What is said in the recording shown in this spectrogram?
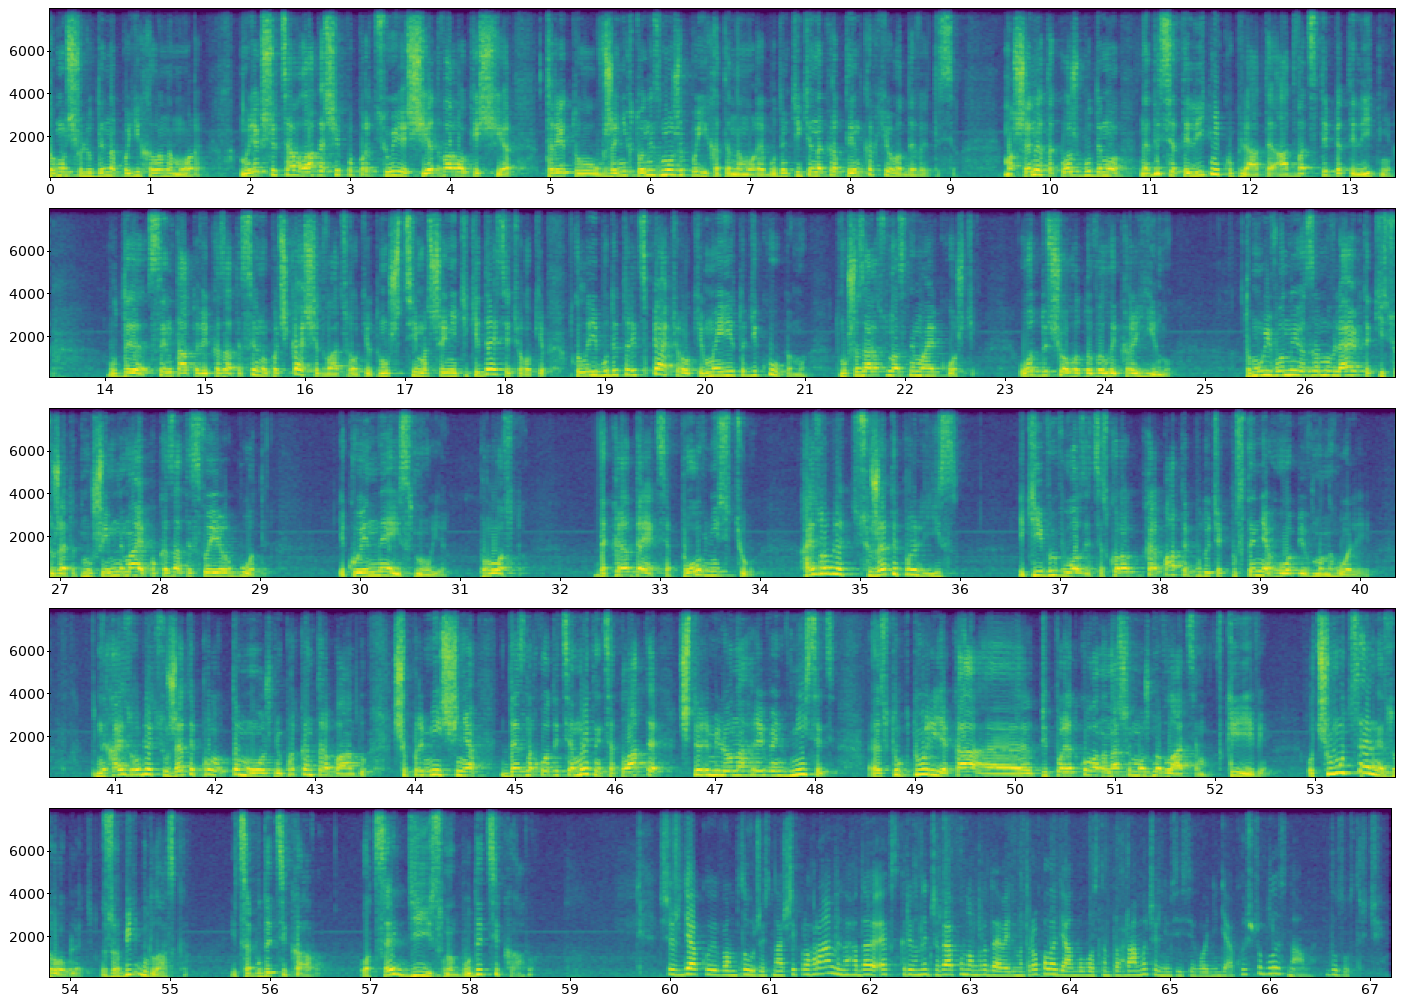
Тому, що людина поїхала на море. Ну, якщо ця влада ще попрацює ще два роки, ще три, то вже ніхто не зможе поїхати на море. Будемо тільки на картинках його дивитися. Машини також будемо не 10-літні купляти, а 25-літні. Буде син татові казати, сину, почекай ще 20 років, тому що цій машині тільки 10 років. Коли їй буде 35 років, ми її тоді купимо. Тому що зараз у нас немає коштів. От до чого довели країну. Тому і вони замовляють такі сюжети, тому що їм немає показати своєї роботи, якої не існує. Просто де крадеться повністю. Хай зроблять сюжети про ліс, який вивозиться. Скоро Карпати будуть як пустиня Гобі в Монголії. Нехай зроблять сюжети про таможню, про контрабанду, що приміщення, де знаходиться митниця, платить 4 мільйона гривень в місяць е, структурі, яка е, підпорядкована нашим можновладцям в Києві. От чому це не зроблять? Зробіть, будь ласка. І це буде цікаво. Оце дійсно буде цікаво. Що ж, дякую вам за участь в нашій програмі. Нагадаю, екс-керівник ЖРЕПу номер 9 Дмитро Паладян був гостем програми Чернівці сьогодні. Дякую, що були з нами. До зустрічі.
